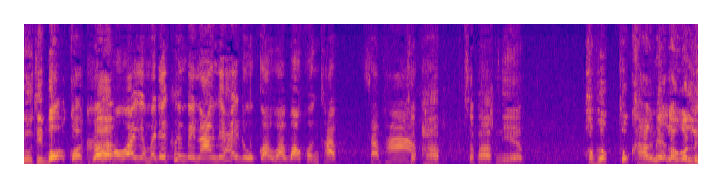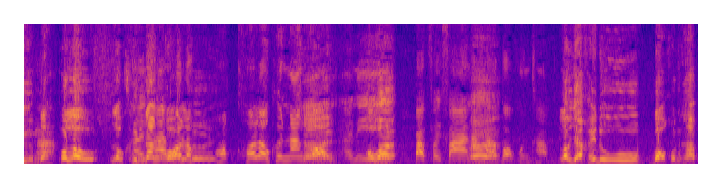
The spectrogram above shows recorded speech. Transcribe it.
ดูที่เบาะก่อนว่า เพราะว่ายังไม่ได้ขึ้นไปนั่งนี่ให้ดูก่อนว่าเบาะคนขับสภาพ สภาพสภาพเนี้ยเพราะทุกทุกครั้งเนี่ยเราก็ลืมนะ ค่ะ เพราะเราเราขึ้นนั่งใช่ก่อนพราเลยเพราะเพราะเราขึ้นนั่งก่อน ใช่อันนี้เพราะว่าปรับไฟฟ้านะคะ อ่าเบาะคนขับเราอยากให้ดูเบาะคนขับ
